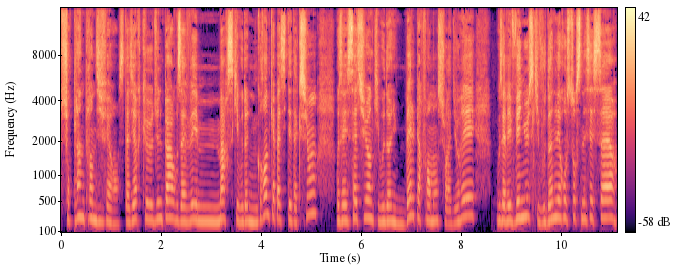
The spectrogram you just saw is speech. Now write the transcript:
sur plein de plans différents. C'est-à-dire que d'une part, vous avez Mars qui vous donne une grande capacité d'action, vous avez Saturne qui vous donne une belle performance sur la durée, vous avez Vénus qui vous donne les ressources nécessaires,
